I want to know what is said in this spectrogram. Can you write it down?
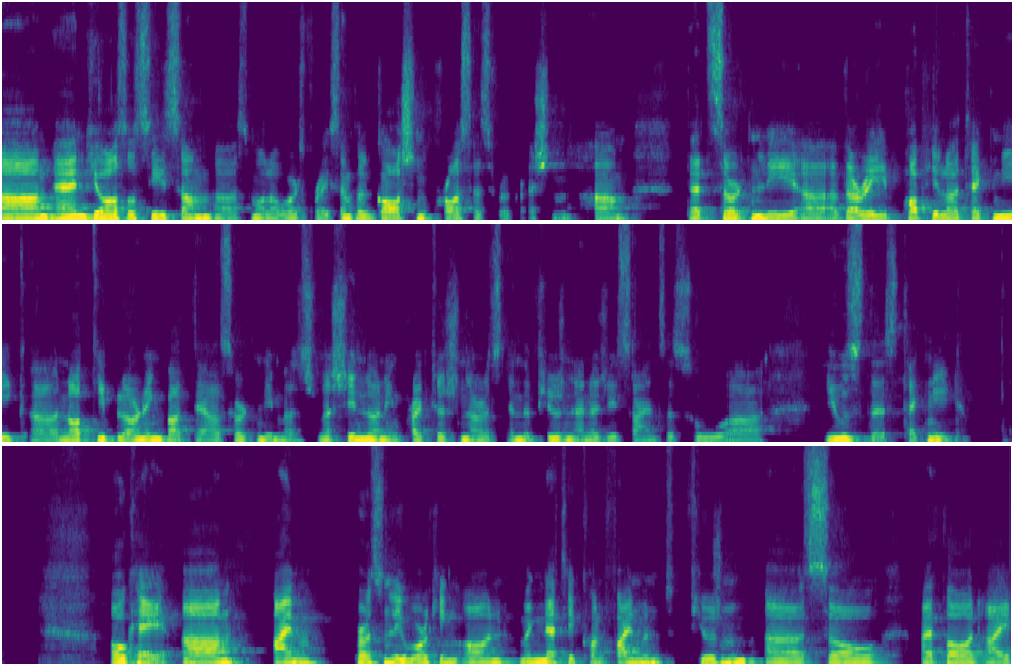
Um, and you also see some smaller words, for example, Gaussian process regression. Um, that's certainly a very popular technique, not deep learning, but there are certainly mach machine learning practitioners in the fusion energy sciences who use this technique. Okay, um, I'm personally working on magnetic confinement fusion. Uh, so I thought I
